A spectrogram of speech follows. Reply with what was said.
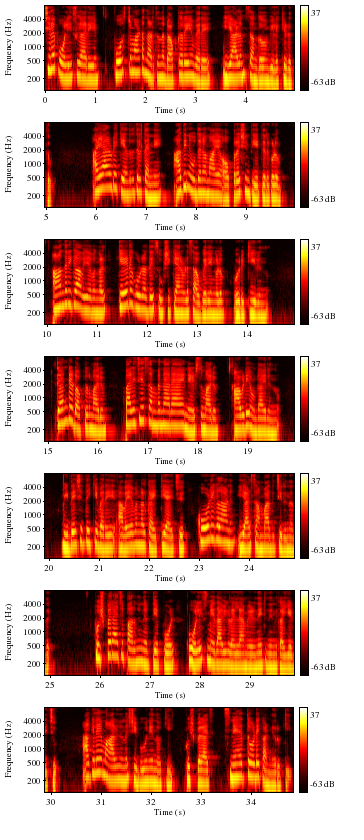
ചില പോലീസുകാരെയും പോസ്റ്റ്മോർട്ടം നടത്തുന്ന ഡോക്ടറെയും വരെ ഇയാളും സംഘവും വിലക്കെടുത്തു. അയാളുടെ കേന്ദ്രത്തിൽ തന്നെ അതിനൂതനമായ ഓപ്പറേഷൻ തിയേറ്ററുകളും ആന്തരിക അവയവങ്ങൾ കേടുകൂടാതെ സൂക്ഷിക്കാനുള്ള സൗകര്യങ്ങളും ഒരുക്കിയിരുന്നു. രണ്ട് ഡോക്ടർമാരും പരിചയസമ്പന്നരായ നഴ്സുമാരും അവിടെ ഉണ്ടായിരുന്നു. വിദേശത്തേക്ക് വരെ അവയവങ്ങൾ കയറ്റി അയച്ച് കോടികളാണ് ഇയാൾ സമ്പാദിച്ചിരുന്നത്. പുഷ്പരാജ് പറഞ്ഞു നിർത്തിയപ്പോൾ പോലീസ് മേധാവികളെല്ലാം എഴുന്നേറ്റ് നിന്ന് കൈയടിച്ചു. അകലെ മാറി നിന്ന ഷിബുവിനെ നോക്കി പുഷ്പരാജ് സ്നേഹത്തോടെ കണ്ണിറുക്കി.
